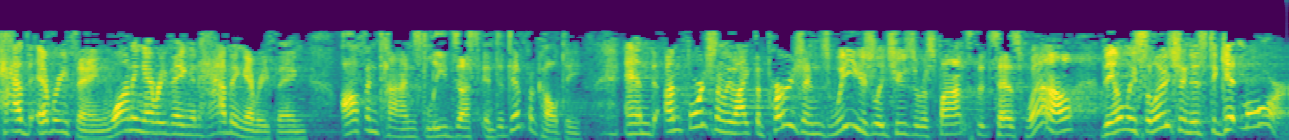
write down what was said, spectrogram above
have everything, wanting everything and having everything, oftentimes leads us into difficulty. And unfortunately, like the Persians, we usually choose a response that says, well, the only solution is to get more.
